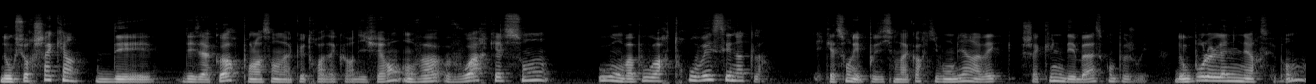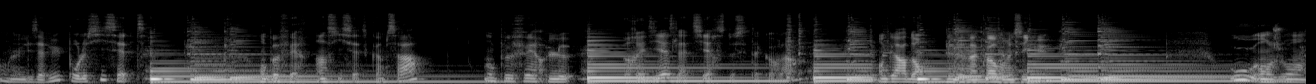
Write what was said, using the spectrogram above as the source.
Donc sur chacun des, des accords, pour l'instant on n'a que trois accords différents, on va voir quels sont, où on va pouvoir trouver ces notes-là. Et quelles sont les positions d'accords qui vont bien avec chacune des basses qu'on peut jouer. Donc pour le La mineur, c'est bon, on les a vus. Pour le 6-7, on peut faire un 6-7 comme ça, on peut faire le Ré dièse, la tierce de cet accord-là, en gardant le même accord dans les aigus, ou en jouant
